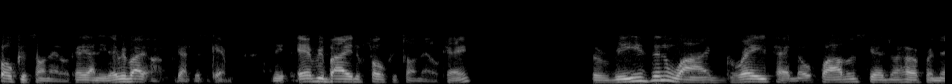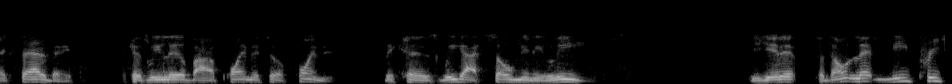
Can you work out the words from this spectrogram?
focus on that, okay? I need everybody, oh, I forgot this camera. I need everybody to focus on that, okay? The reason why Grace had no problem scheduling her for next Saturday, because we live by appointment to appointment, because we got so many leads. You get it? So don't let me preach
